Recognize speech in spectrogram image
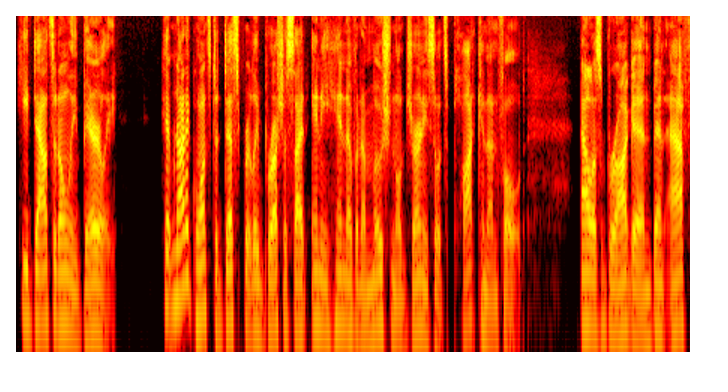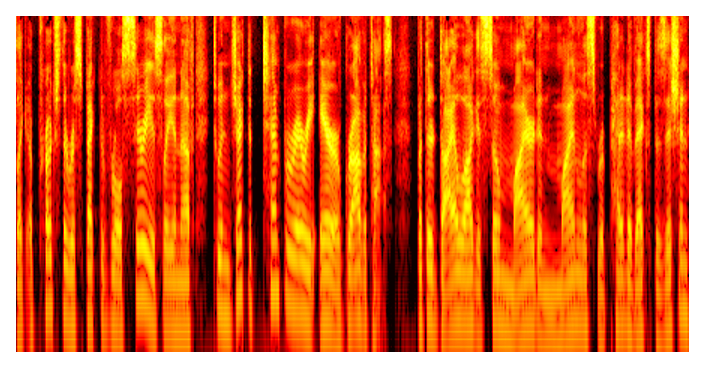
he doubts it only barely. Hypnotic wants to desperately brush aside any hint of an emotional journey so its plot can unfold. Alice Braga and Ben Affleck approach their respective roles seriously enough to inject a temporary air of gravitas, but their dialogue is so mired in mindless, repetitive exposition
